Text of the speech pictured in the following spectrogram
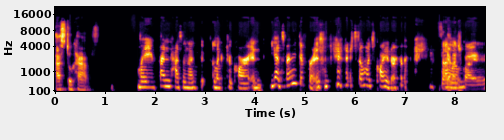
has to have my friend has an electric car and yeah it's very different it's so much quieter so um, much quieter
